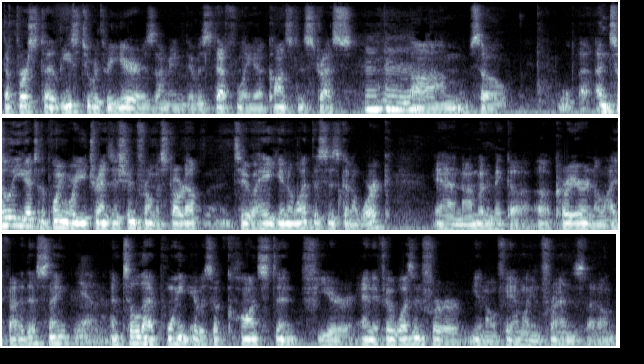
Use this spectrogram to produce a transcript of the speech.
the first at least two or three years, I mean, there was definitely a constant stress. Um, so w- until you get to the point where you transition from a startup to, hey, you know what, this is going to work, and I'm going to make a, a career and a life out of this thing. Yeah. Until that point, it was a constant fear, and if it wasn't for you know family and friends, I don't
